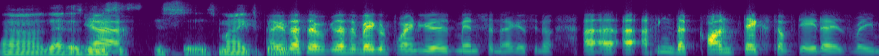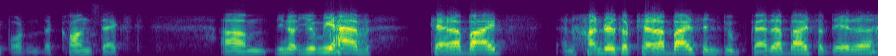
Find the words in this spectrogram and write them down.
Uh, that at yeah. is, is, is, my experience. that's a that's a very good point you mentioned. I guess you know I, I, I think the context of data is very important. The context. Um, you know, you may have terabytes and hundreds of terabytes into petabytes of data.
